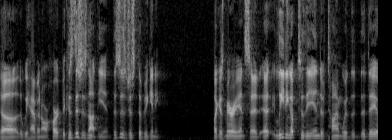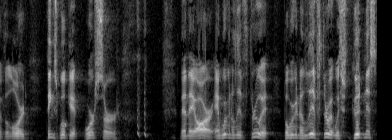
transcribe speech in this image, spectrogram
uh, that we have in our heart because this is not the end. This is just the beginning. Like as Marianne said, uh, leading up to the end of time with the, the day of the Lord, things will get worse than they are. And we're going to live through it, but we're going to live through it with goodness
